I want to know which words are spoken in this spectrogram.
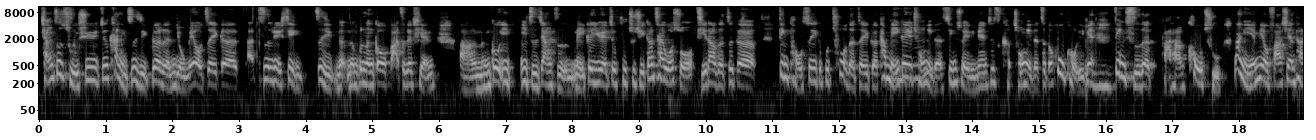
强制储蓄就是看你自己个人有没有这个呃自律性，自己能能不能够把这个钱啊、呃、能够一一直这样子每个月就付出去。刚才我所提到的这个定投是一个不错的这个，它每一个月从你的薪水里面就是可从你的这个户口里面定时的把它扣除，那你也没有发现它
